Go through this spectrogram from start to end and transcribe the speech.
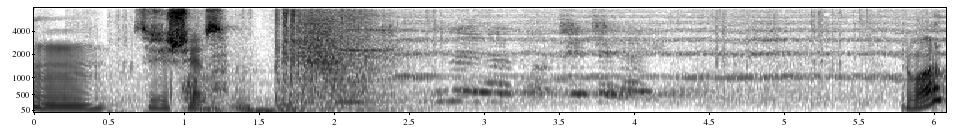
Hmm, coś jeszcze jest. What? What?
